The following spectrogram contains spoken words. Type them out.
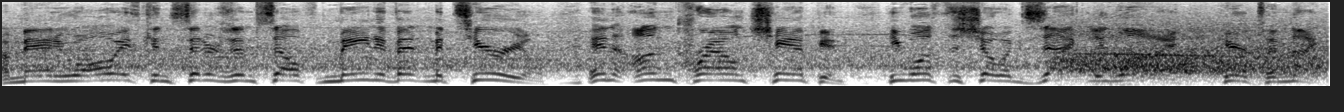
A man who always considers himself main event material, an uncrowned champion. He wants to show exactly why here tonight.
